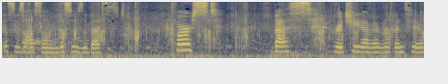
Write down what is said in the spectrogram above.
This was awesome. This was the best, first best retreat I've ever been to.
